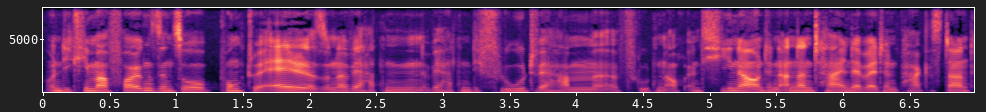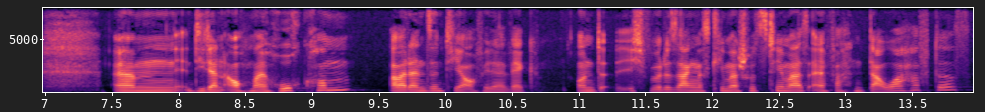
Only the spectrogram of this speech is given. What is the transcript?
Und die Klimafolgen sind so punktuell. Also ne, wir hatten, wir hatten die Flut, wir haben äh, Fluten auch in China und in anderen Teilen der Welt in Pakistan. Pakistan, ähm, die dann auch mal hochkommen, aber dann sind die auch wieder weg. Und ich würde sagen, das Klimaschutzthema ist einfach ein dauerhaftes,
